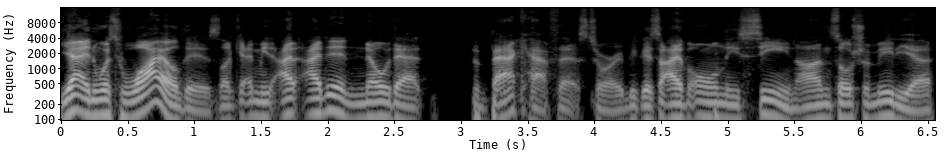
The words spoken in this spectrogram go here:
Yeah, and what's wild is like I mean I, I didn't know that the back half of that story because I've only seen on social media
